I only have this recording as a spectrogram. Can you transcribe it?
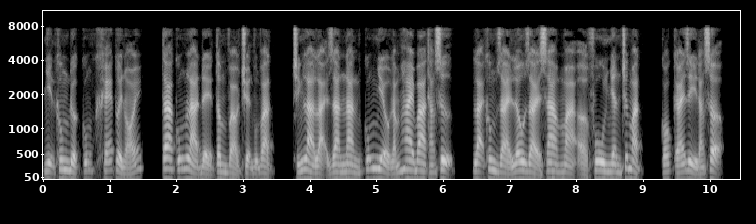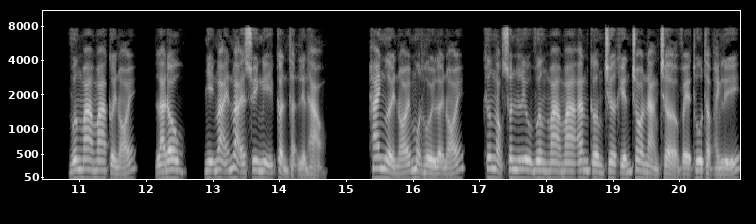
nhịn không được cũng khẽ cười nói, ta cũng là để tâm vào chuyện vụ vặt, chính là lại gian nan cũng nhiều lắm hai ba tháng sự, lại không dài lâu dài xa mà ở phu nhân trước mặt, có cái gì đáng sợ. Vương ma ma cười nói, là đâu, nhịn mãi mãi suy nghĩ cẩn thận liền hảo. Hai người nói một hồi lời nói, Khương Ngọc Xuân lưu vương ma ma ăn cơm chưa khiến cho nàng trở về thu thập hành lý,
